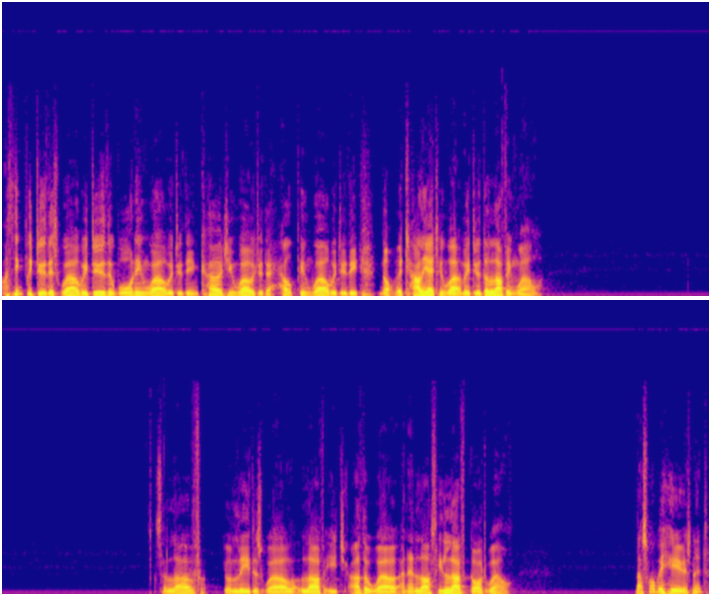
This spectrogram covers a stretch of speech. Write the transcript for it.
I think we do this well. We do the warning well, we do the encouraging well, we do the helping well, we do the not retaliating well, and we do the loving well. So love your leaders well, love each other well, and then lastly, love God well. That's why we're here, isn't it?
